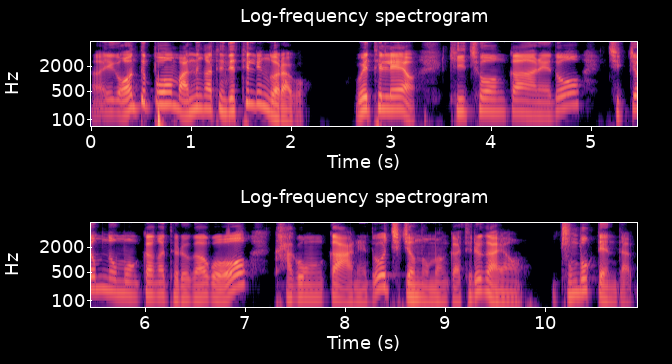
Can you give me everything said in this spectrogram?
아, 이거 언뜻 보면 맞는 것 같은데 틀린 거라고. 왜 틀려요? 기초원가 안에도 직접 노무원가가 들어가고 가공원가 안에도 직접 노무원가 들어가요. 중복된다고.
